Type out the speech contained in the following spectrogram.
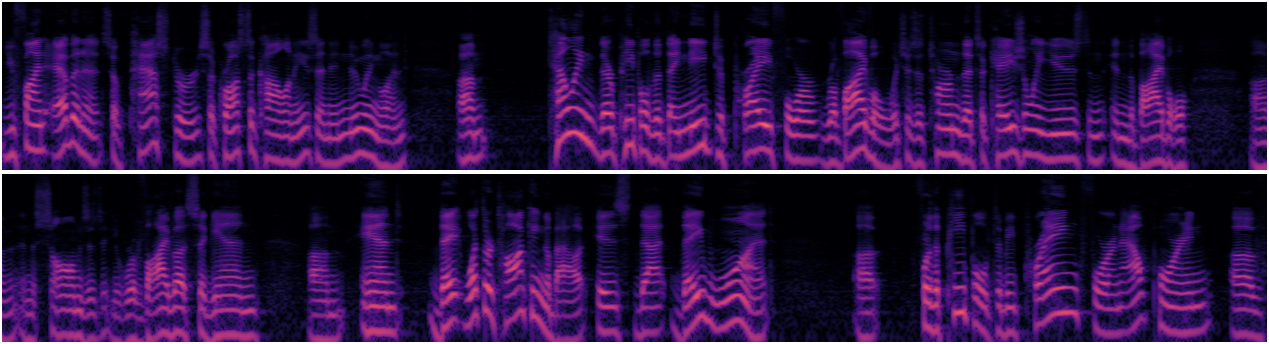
you find evidence of pastors across the colonies and in New England um, telling their people that they need to pray for revival, which is a term that's occasionally used in, in the Bible, um, in the Psalms, is revive us again. Um, and they, what they're talking about is that they want uh, for the people to be praying for an outpouring of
